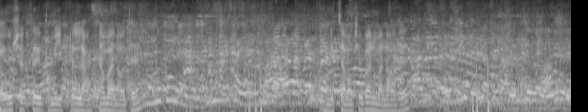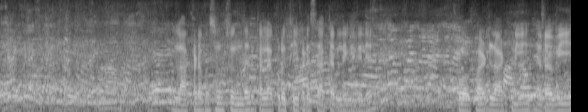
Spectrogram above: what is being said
बघू शकता तुम्ही इकडे लाटणं बनवते आणि चमचे पण बनवते लाकडापासून सुंदर कलाकृती इकडे साकारली गेलेली आहे. पोळपाट लाटणी रवी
